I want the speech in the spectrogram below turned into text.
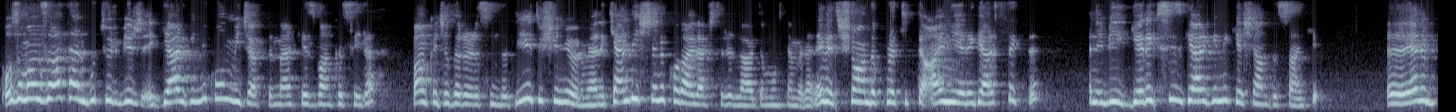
O zaman zaten bu tür bir gerginlik olmayacaktı Merkez Bankası ile bankacılar arasında diye düşünüyorum. Yani kendi işlerini kolaylaştırırlardı muhtemelen. Evet şu anda pratikte aynı yere gelsek de hani bir gereksiz gerginlik yaşandı sanki. Ee, yani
